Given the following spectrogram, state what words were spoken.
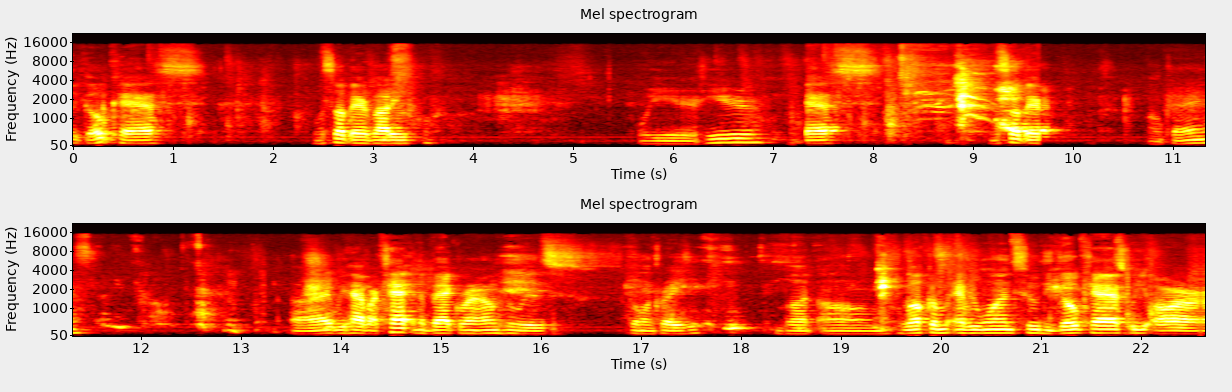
the Goat Cast. What's up, everybody? We're here. Yes. What's up, everybody? Okay. All right, we have our cat in the background who is going crazy. But um, welcome everyone to the Goat Cast. We are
